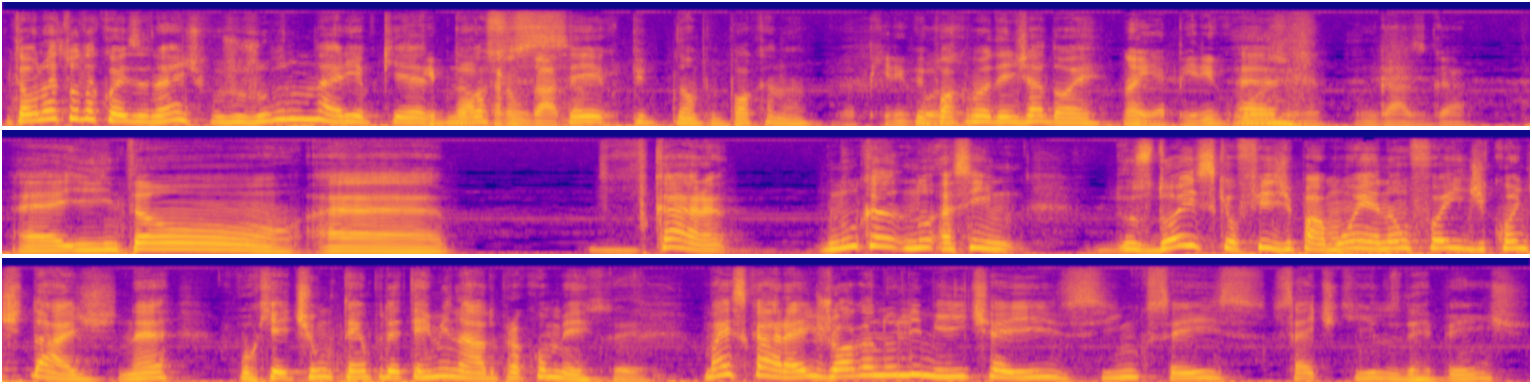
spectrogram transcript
Então não é toda coisa, né? Tipo, jujuba não daria, porque é Pipoca negócio não dá seco. Pi- Não, pipoca não. É perigoso. Pipoca meu dente já dói. Não, e é perigoso, né? Engasgar. É, e então. é, Cara, nunca. nu- Assim, os dois que eu fiz de pamonha não foi de quantidade, né? Porque tinha um tempo determinado pra comer. Sei. Mas, cara, aí joga no limite aí, 5, 6, 7 quilos, de repente.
